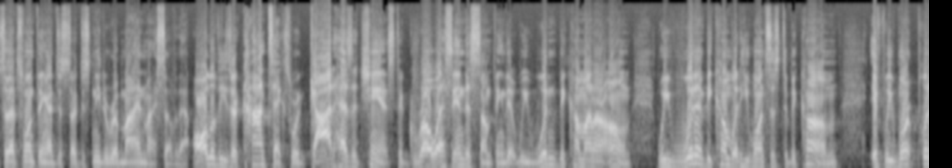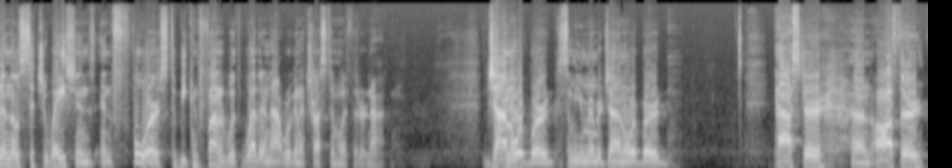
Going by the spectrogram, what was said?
So that's one thing I just, I just need to remind myself of that. All of these are contexts where God has a chance to grow us into something that we wouldn't become on our own. We wouldn't become what He wants us to become if we weren't put in those situations and forced to be confronted with whether or not we're going to trust Him with it or not. John Ortberg, some of you remember John Ortberg, pastor, an author.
